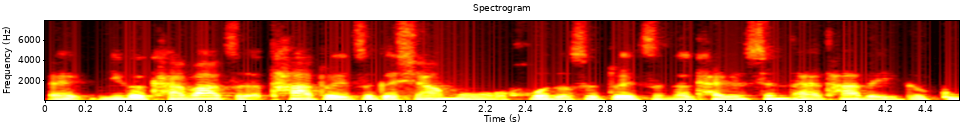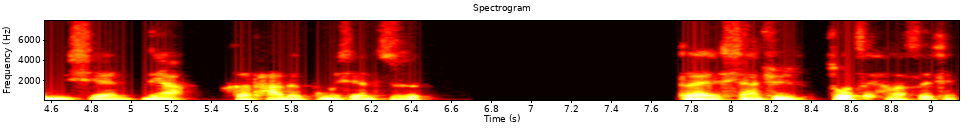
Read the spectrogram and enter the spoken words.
哎，一个开发者他对这个项目或者是对整个开源生态它的一个贡献量和它的贡献值。对，想去做这样的事情。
